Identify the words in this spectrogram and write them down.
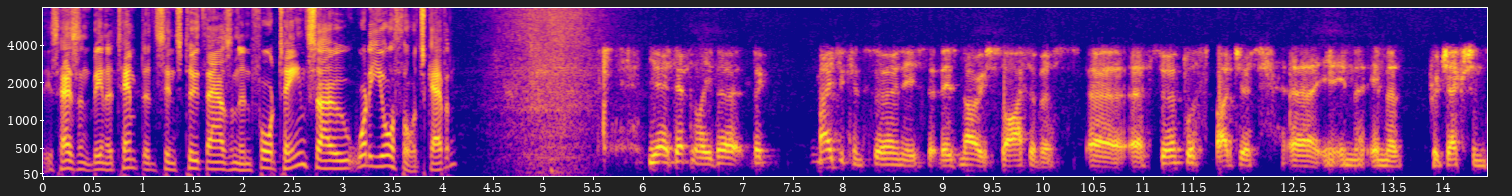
this hasn't been attempted since 2014. So, what are your thoughts, Gavin? Yeah, definitely. The the major concern is that there's no sight of a, uh, a surplus budget uh, in the in the projections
